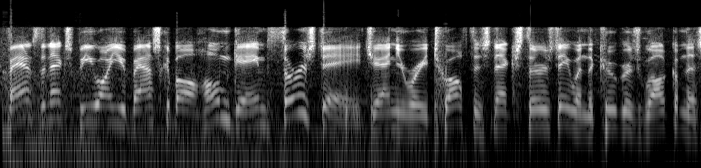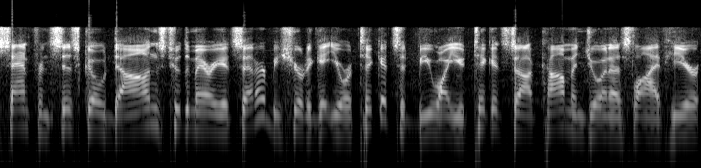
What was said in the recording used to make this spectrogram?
Fans, the next BYU basketball home game Thursday, January 12th, this next Thursday, when the Cougars welcome the San Francisco Dons to the Marriott Center. Be sure to get your tickets at BYUtickets.com and join us live here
